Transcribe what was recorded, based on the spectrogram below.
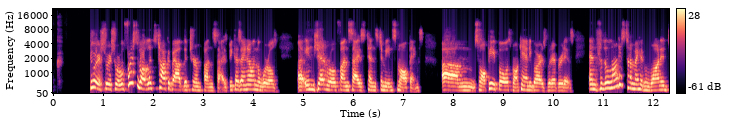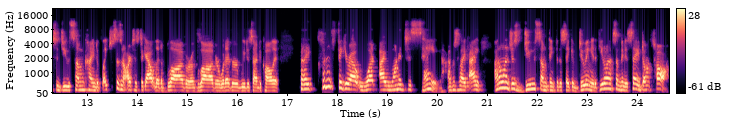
Sure, sure, sure. Well, first of all, let's talk about the term fun size because I know in the world, uh, in general, fun size tends to mean small things um, small people, small candy bars, whatever it is. And for the longest time, I had wanted to do some kind of like just as an artistic outlet, a blog or a vlog or whatever we decide to call it. But I couldn't figure out what I wanted to say. I was like, I, I don't want to just do something for the sake of doing it. If you don't have something to say, don't talk.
